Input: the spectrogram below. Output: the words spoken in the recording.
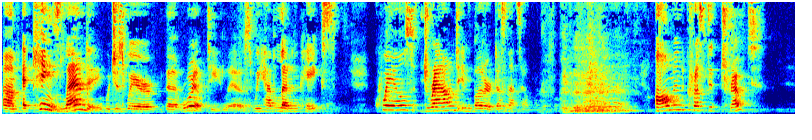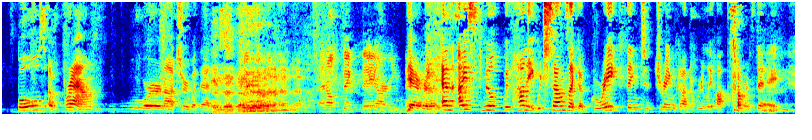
Um, at King's Landing, which is where the royalty lives, we have lemon cakes, quails drowned in butter. Doesn't that sound wonderful? Almond crusted trout, bowls of brown. We're not sure what that is. I don't think they are either. Yeah, really. And iced milk with honey, which sounds like a great thing to drink on a really hot summer's day.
